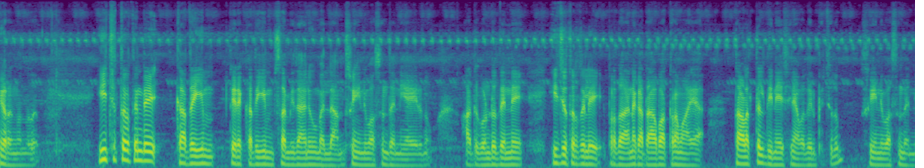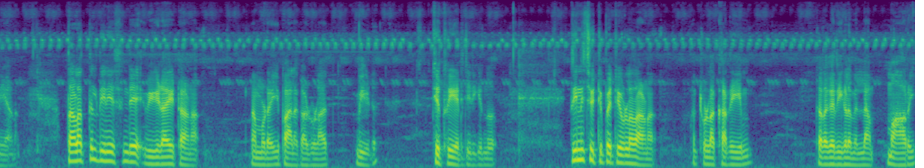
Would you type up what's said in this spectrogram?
ഇറങ്ങുന്നത്. ഈ ചിത്രത്തിന്റെ കഥയും തിരക്കഥയും സംവിധാനവുമെല്ലാം ശ്രീനിവാസൻ തന്നെയായിരുന്നു. അതുകൊണ്ട് തന്നെ ഈ ചിത്രത്തിലെ പ്രധാന കഥാപാത്രമായ തളത്തിൽ ദിനേശിനെ അവതരിപ്പിച്ചതും ശ്രീനിവാസൻ തന്നെയാണ്. തളത്തിൽ ദിനേശിന്റെ വീടായിട്ടാണ് നമ്മുടെ ഈ പാലക്കാടുള്ള വീട് ചിത്രീകരിച്ചിരിക്കുന്നത്. ഇതിന് ചുറ്റിപ്പറ്റിയുള്ളതാണ് മറ്റുള്ള കഥയും കഥഗതികളുമെല്ലാം മാറി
